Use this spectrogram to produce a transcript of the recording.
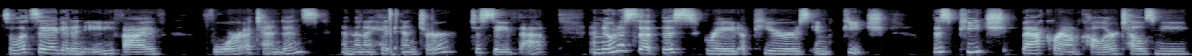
So let's say I get an 85 for attendance, and then I hit enter to save that. And notice that this grade appears in peach. This peach background color tells me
